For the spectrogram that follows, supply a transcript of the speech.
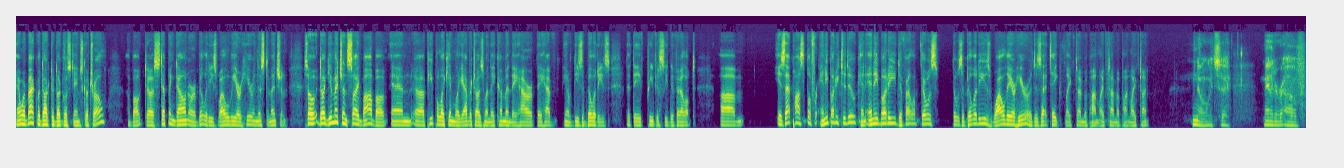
And we're back with Dr. Douglas James Cottrell about uh, stepping down our abilities while we are here in this dimension. So, Doug, you mentioned Sai Baba, and uh, people like him, like avatars when they come in, they have they have you know these abilities that they've previously developed. Um, is that possible for anybody to do? Can anybody develop those those abilities while they are here, or does that take lifetime upon lifetime upon lifetime? No, it's a matter of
